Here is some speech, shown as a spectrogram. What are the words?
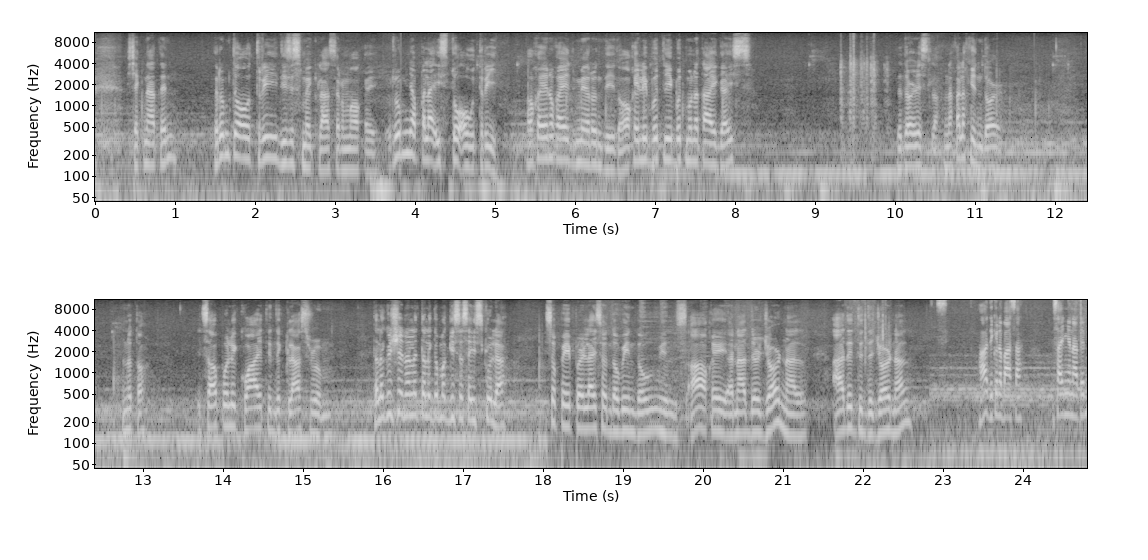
Check natin. Room 203, this is my classroom, okay. Room niya pala is 203. Okay, ano kaya meron dito? Okay, libot-libot muna tayo, guys. The door is locked. Nakalock yung door. Ano to? It's awfully quiet in the classroom. Talaga siya na lang talaga mag-isa sa school, ah. So, paper lies on the window wheels. Ah, okay. Another journal. Added to the journal. Ha, di ko nabasa. Sign nga natin.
